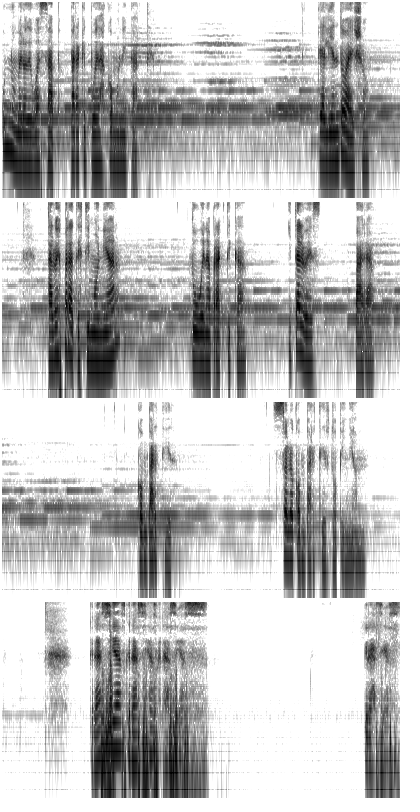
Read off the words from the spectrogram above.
un número de WhatsApp para que puedas comunicarte. Te aliento a ello. Tal vez para testimoniar tu buena práctica y tal vez para compartir solo compartir tu opinión. Gracias, gracias, gracias. Gracias.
